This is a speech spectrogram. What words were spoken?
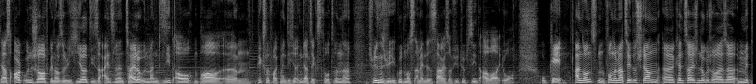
der ist arg unscharf, genauso wie hier diese einzelnen Teile und man sieht auch ein paar ähm, Pixelfragmente hier in der Textur drin. Ne? Ich weiß nicht, wie gut man es am Ende des Tages auf YouTube sieht, aber ja, okay. Ansonsten, vorne Mercedes-Stern, äh, Kennzeichen logischerweise mit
